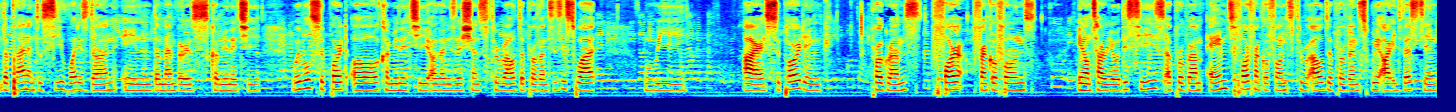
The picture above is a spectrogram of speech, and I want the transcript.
the plan and to see what is done in the members' community. We will support all community organizations throughout the province. This is what we are supporting programs for Francophones in Ontario. This is a program aimed for Francophones throughout the province. We are investing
